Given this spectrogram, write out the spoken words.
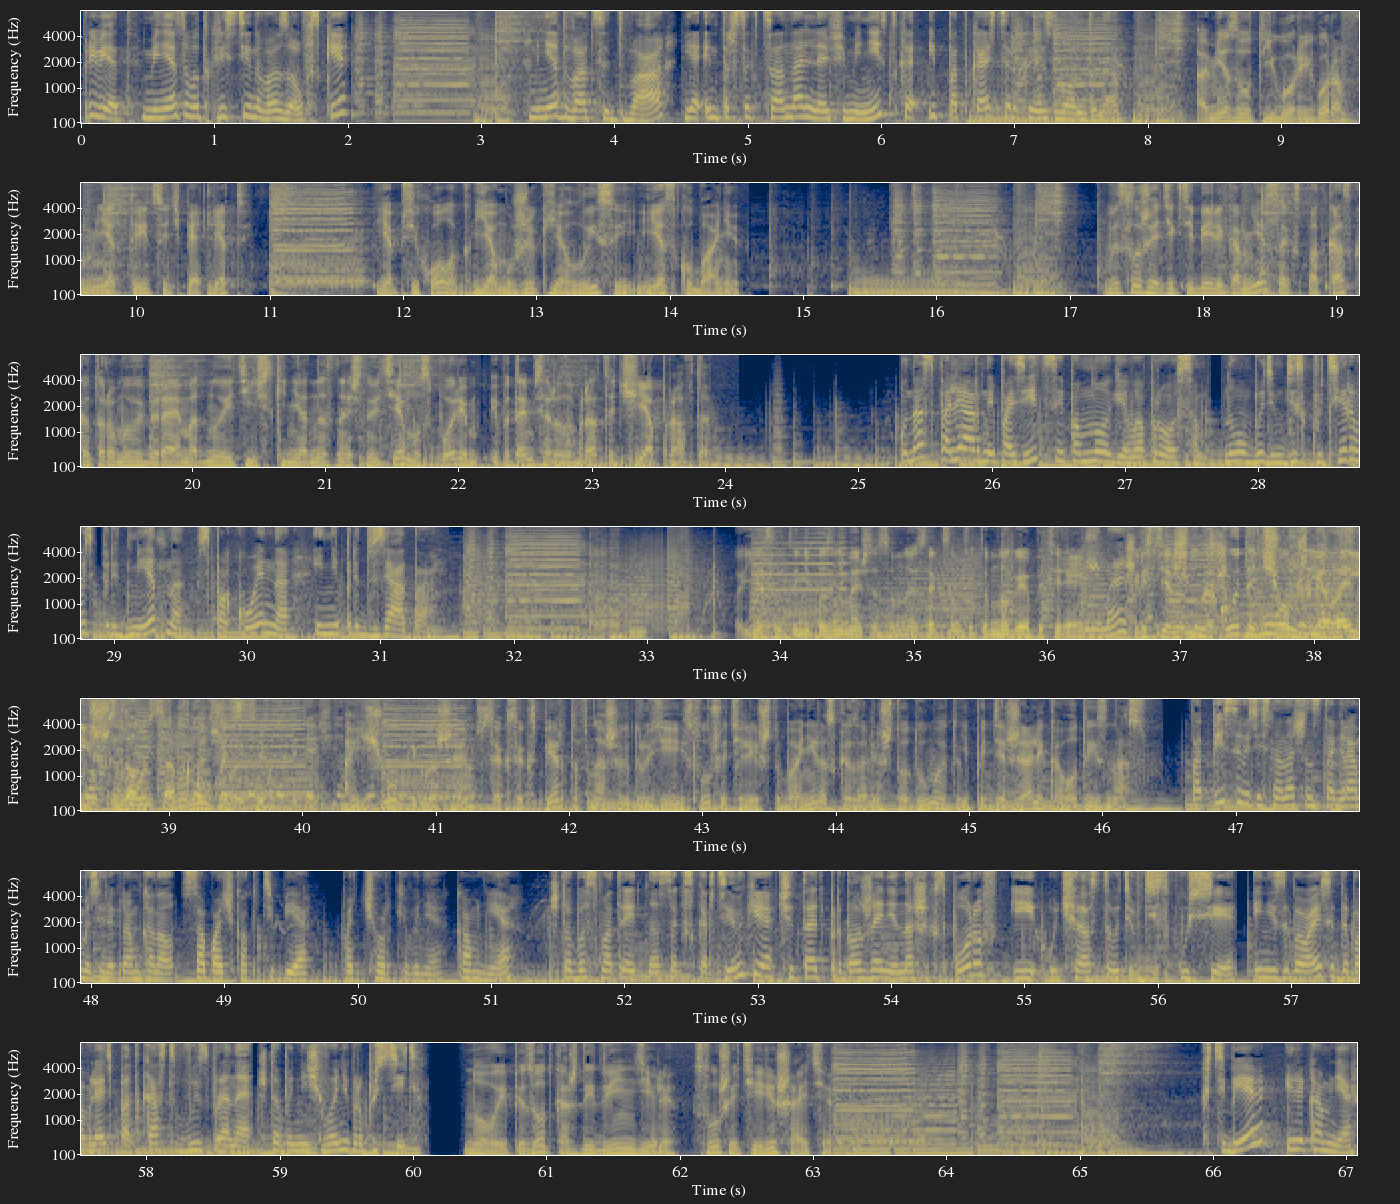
Привет, меня зовут Кристина Вазовски. Мне 22, я интерсекциональная феминистка и подкастерка из Лондона. А меня зовут Егор Егоров, мне 35 лет. Я психолог, я мужик, я лысый, я с Кубани. Вы слушаете «К тебе или ко мне» секс-подкаст, в котором мы выбираем одну этически неоднозначную тему, спорим и пытаемся разобраться, чья правда. У нас полярные позиции по многим вопросам, но мы будем дискутировать предметно, спокойно и непредвзято. Если ты не позанимаешься со мной сексом, то ты многое потеряешь. Понимаешь, Кристина, ну чушь. какую ты Вот чушь говоришь? Что стоп, глупости? А еще мы приглашаем секс-экспертов, наших друзей и слушателей, чтобы они рассказали, что думают и поддержали кого-то из нас. Подписывайтесь на наш инстаграм и телеграм-канал «Собачка к тебе», подчеркивание, ко мне, чтобы смотреть на секс-картинки, читать продолжение наших споров и участвовать в дискуссии. И не забывайте добавлять подкаст в избранное, чтобы ничего не пропустить. Новый эпизод каждые две недели. Слушайте и решайте. К тебе или ко мне?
